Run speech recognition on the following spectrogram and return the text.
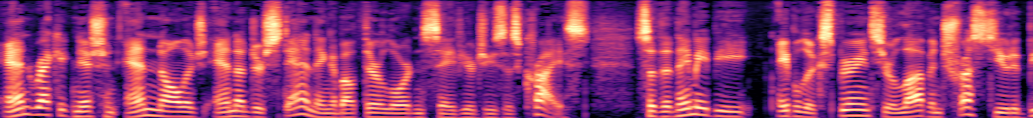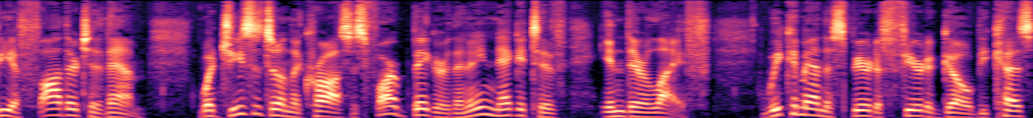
and recognition and knowledge and understanding about their Lord and Savior Jesus Christ, so that they may be able to experience your love and trust you to be a father to them. What Jesus did on the cross is far bigger than any negative in their life. We command the spirit of fear to go because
